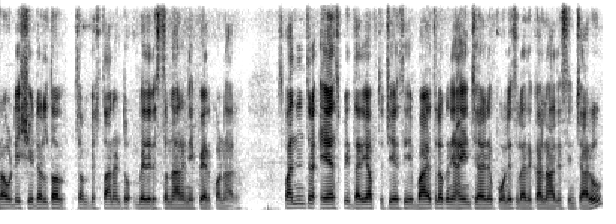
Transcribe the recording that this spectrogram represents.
రౌడీ షీటర్లతో చంపిస్తానంటూ బెదిరిస్తున్నారని పేర్కొన్నారు. స్పందించిన ఏఎస్పీ దర్యాప్తు చేసి బాధితులకు న్యాయం చేయాలని పోలీసులు అధికారులను ఆదేశించారు.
